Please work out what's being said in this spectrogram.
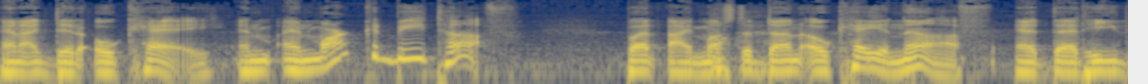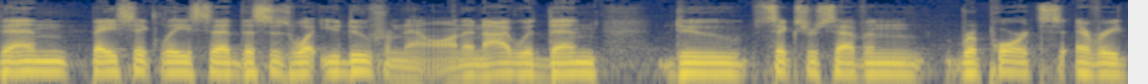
and I did okay. And and Mark could be tough, but I must have done okay enough at that he then basically said, "This is what you do from now on." And I would then do six or seven reports every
